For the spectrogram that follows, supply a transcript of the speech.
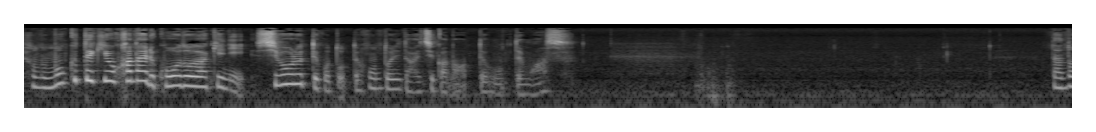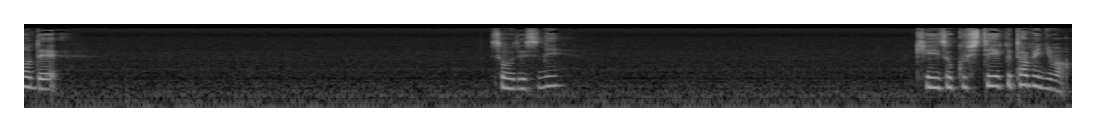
その目的を叶える行動だけに絞るってことって本当に大事かなって思ってます。なのでそうですね。継続していくためには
